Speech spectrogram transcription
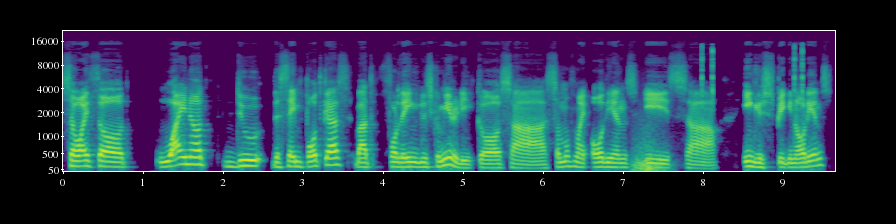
So I thought, why not do the same podcast but for the English community? Because uh, some of my audience is uh, English speaking audience,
